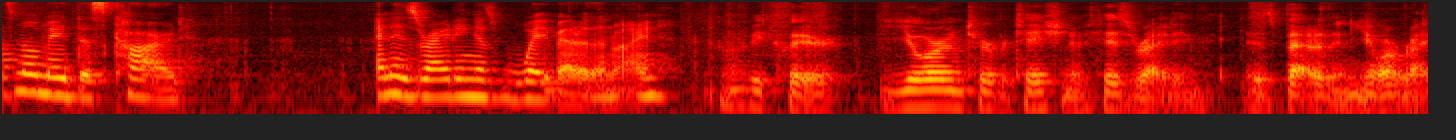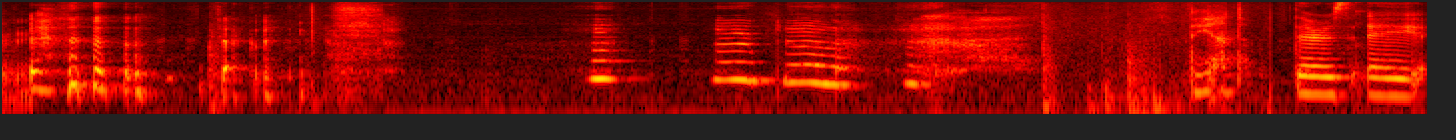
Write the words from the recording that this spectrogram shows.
Cosmo made this card. And his writing is way better than mine. I want to be clear. Your interpretation of his writing is better than your writing. Exactly. The end. There's a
